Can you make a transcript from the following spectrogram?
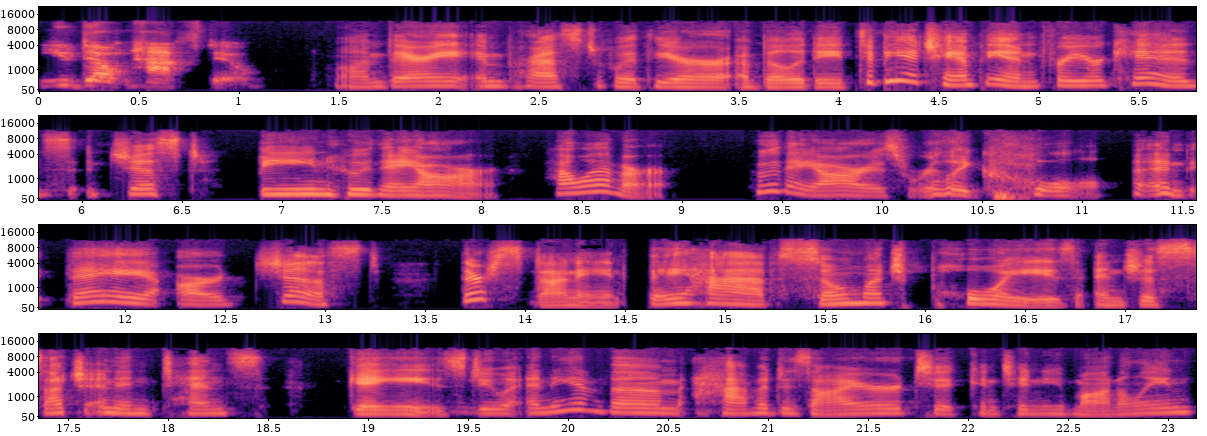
you don't have to. Well, I'm very impressed with your ability to be a champion for your kids. Just being who they are. However, who they are is really cool and they are just they're stunning. They have so much poise and just such an intense gaze. Do any of them have a desire to continue modeling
